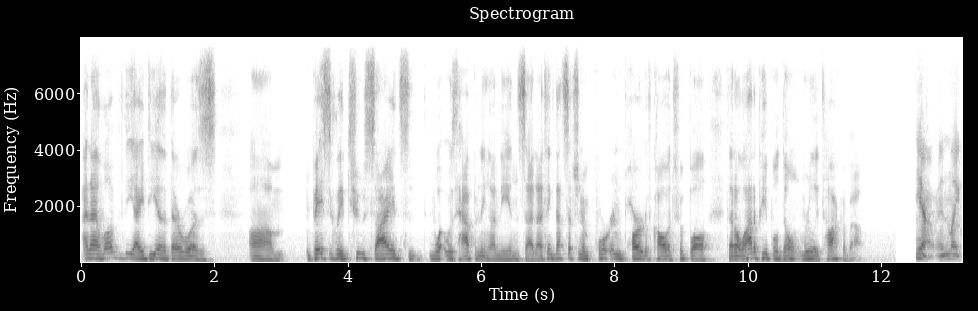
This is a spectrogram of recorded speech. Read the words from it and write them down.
and I love the idea that there was. Um, basically two sides to what was happening on the inside. And I think that's such an important part of college football that a lot of people don't really talk about. Yeah, and like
